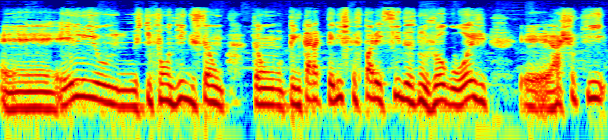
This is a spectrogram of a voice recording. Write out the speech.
É, ele e o Stephon Diggs estão, tão, têm características parecidas no jogo hoje. É, acho que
